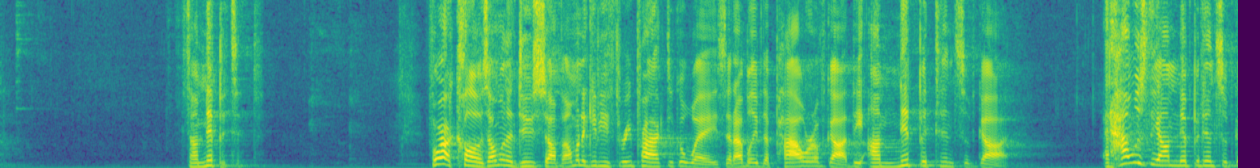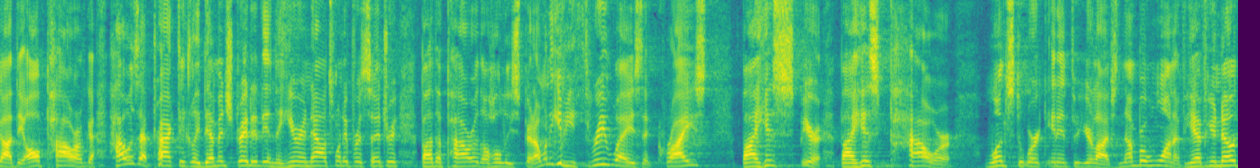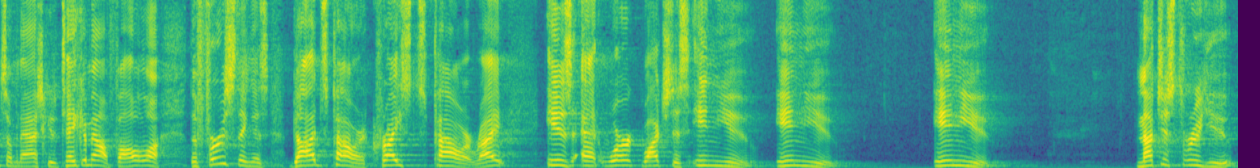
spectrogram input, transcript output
It's omnipotent. Before I close, I want to do something. I'm going to give you three practical ways that I believe the power of God, the omnipotence of God. And how is the omnipotence of God, the all power of God, how is that practically demonstrated in the here and now 21st century? By the power of the Holy Spirit. I want to give you three ways that Christ, by his Spirit, by his power, wants to work in and through your lives. Number one, if you have your notes, I'm going to ask you to take them out, follow along. The first thing is God's power, Christ's power, right, is at work, watch this, in you, in you, in you. Not just through you.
